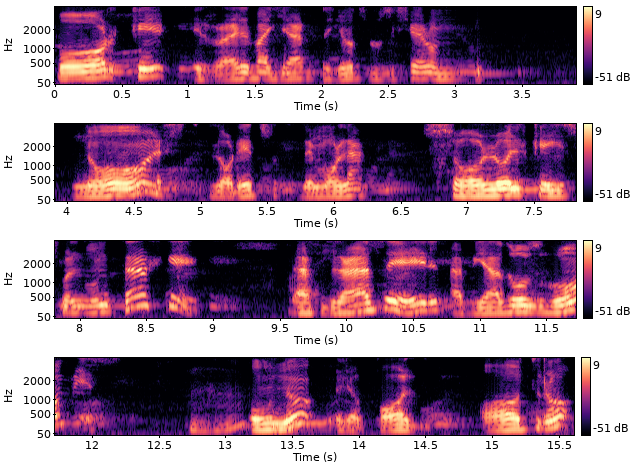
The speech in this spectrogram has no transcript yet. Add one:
porque Israel Vallarta y otros dijeron, no, es Lorenzo de Mola, solo el que hizo el montaje. Atrás de él había dos Gómez. Uno, Leopoldo. Otro,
